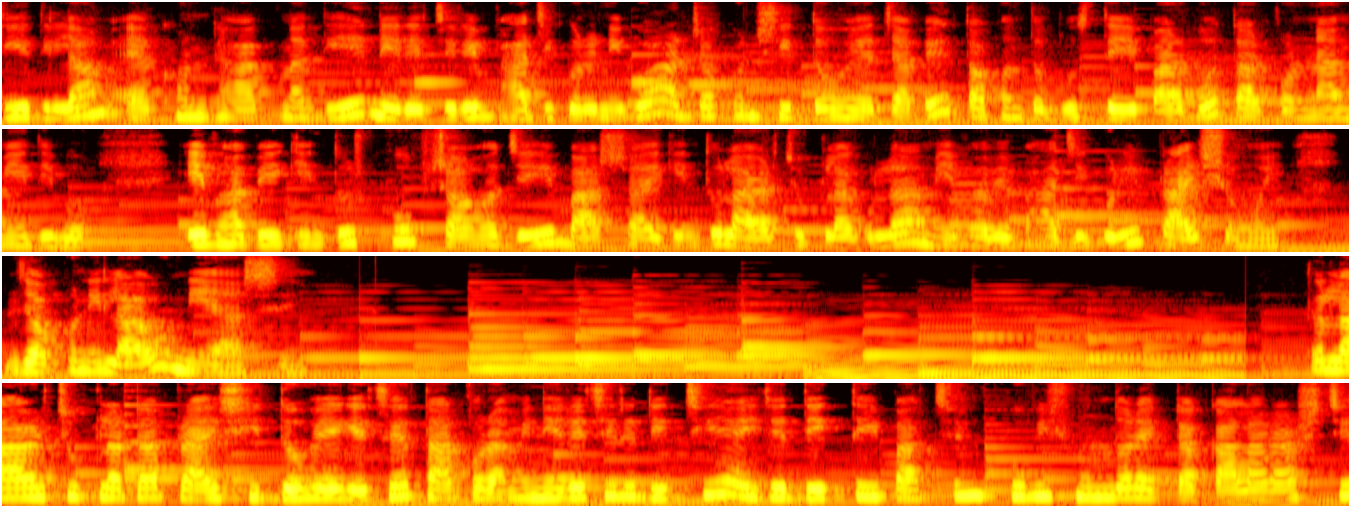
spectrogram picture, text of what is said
দিয়ে দিলাম। এখন ঢাকনা দিয়ে নেড়ে চেড়ে ভাজি করে নিব আর যখন সিদ্ধ হয়ে যাবে তখন তো বুঝতেই পারব, তারপর নামিয়ে দিব। এভাবে কিন্তু খুব সহজেই বাসায় কিন্তু লাড় চুকলাগুলো আমি এভাবে ভাজি করি প্রায় সময়, যখনই লাউ নিয়ে আসে। তো লাউয়ের চুকলাটা প্রায় সিদ্ধ হয়ে গেছে। তারপর আমি নেড়ে চেড়ে দিচ্ছি। এই যে দেখতেই পাচ্ছেন, খুবই সুন্দর একটা কালার আসছে।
